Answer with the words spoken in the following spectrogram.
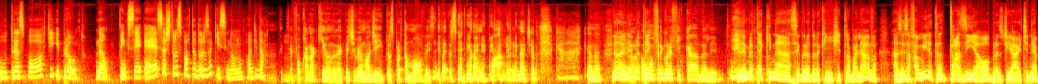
o transporte e pronto. Não, tem que ser essas transportadoras aqui, senão não pode dar. Ah, Tem que focar naquilo, né? De repente vem uma de transporta móveis, vai transportar um quadro, né? Tipo, caraca, né? Não, eu lembro até Uma frigorificada ali. Eu lembro até que na seguradora que a gente trabalhava, às vezes a família tra- trazia obras de arte, né?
